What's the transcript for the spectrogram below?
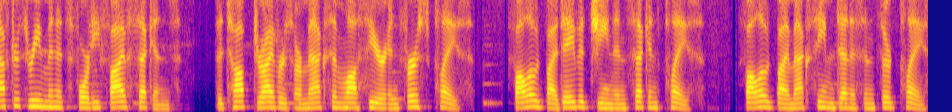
After 3 minutes 45 seconds, the top drivers are Maxim Lassier in first place, followed by David Jean in second place, followed by Maxime Denis in third place.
